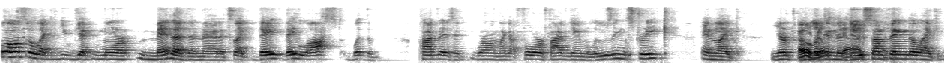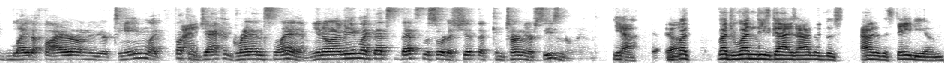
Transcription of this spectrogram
Well, also like you get more meta than that. It's like they they lost what the Padres had, were on like a four or five game losing streak, and like you're Oh, really? looking to Yeah, I- do something to like light a fire under your team, like fucking Right. jack a grand slam. You know what I mean? Like that's that's the sort of shit that can turn your season around. Yeah. Yeah. But let's run these guys out of the out of the stadium.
